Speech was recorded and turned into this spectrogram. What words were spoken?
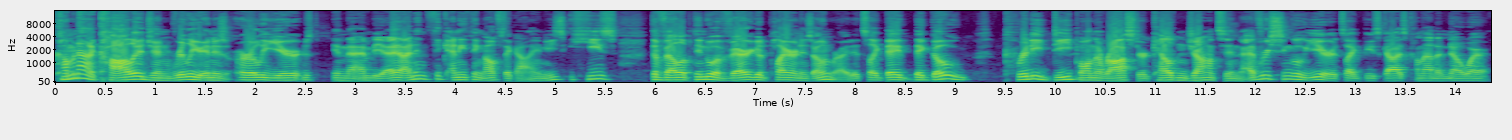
coming out of college and really in his early years in the NBA, I didn't think anything of the guy, and he's he's developed into a very good player in his own right. It's like they they go pretty deep on the roster. Keldon Johnson every single year. It's like these guys come out of nowhere,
